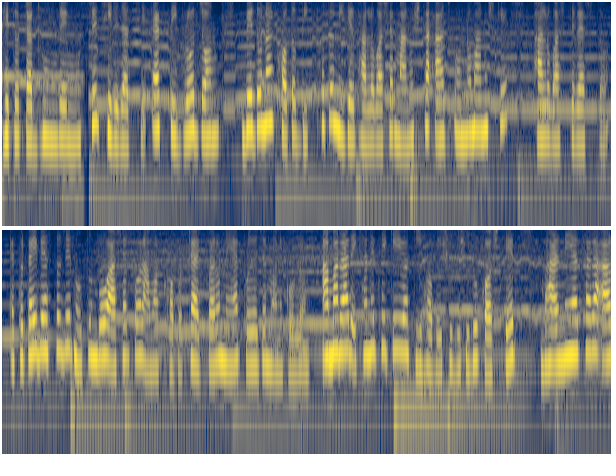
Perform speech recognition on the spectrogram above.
ভেতরটা ধুমড়ে মুচড়ে ছিঁড়ে যাচ্ছে। এক তীব্র জন বেদনায় ক্ষত বিক্ষত নিজের ভালোবাসার মানুষটা আজ অন্য মানুষকে ভালোবাসতে ব্যস্ত। এতটাই ব্যস্ত যে নতুন বউ আসার পর আমার খবরটা একবারও নেয়ার প্রয়োজন মনে করলাম আমার আর এখানে থেকেই বা কি হবে? শুধু শুধু কষ্টের ভার নেওয়া ছাড়া আর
